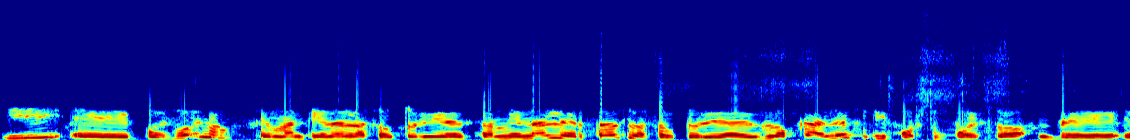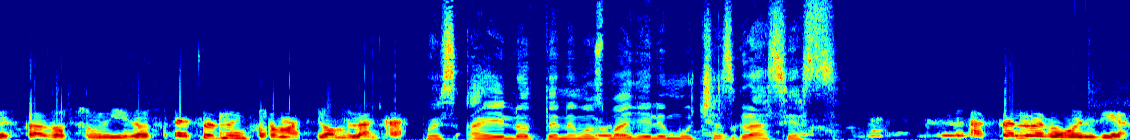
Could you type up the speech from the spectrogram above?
y eh, pues bueno, se mantienen las autoridades también alertas, las autoridades locales y por supuesto de Estados Unidos. Esa es la información, Blanca. Pues ahí lo tenemos, Mayeli, muchas gracias. Hasta luego, buen día.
